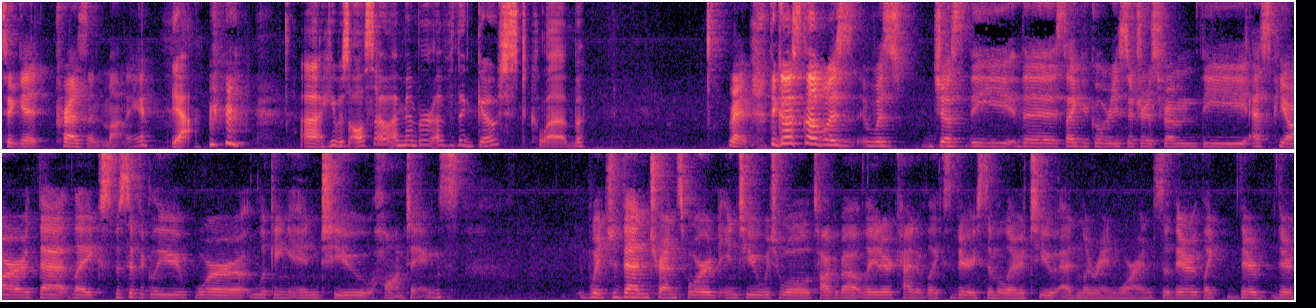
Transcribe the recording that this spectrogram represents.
to get present money. yeah. Uh, he was also a member of the Ghost Club. Right. The Ghost Club was was just the the psychical researchers from the SPR that like specifically were looking into hauntings. Which then transformed into, which we'll talk about later, kind of like very similar to Ed and Lorraine Warren. So they're like they're they're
